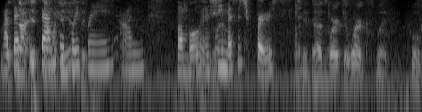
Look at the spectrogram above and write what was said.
My It's bestie not- found her you used to. on Bumble, and she messaged first. When it does work, it works. But, oof.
